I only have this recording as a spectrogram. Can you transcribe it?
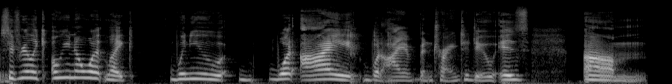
So if you're like, oh, you know what, like when you, what I, what I have been trying to do is, um,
